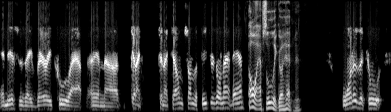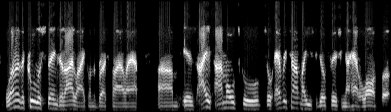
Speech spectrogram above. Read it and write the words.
And this is a very cool app. And uh, can I can I tell them some of the features on that, Dan? Oh, absolutely. Go ahead, man. One of the cool one of the coolest things that I like on the Brush Pile app um, is I I'm old school, so every time I used to go fishing, I had a logbook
